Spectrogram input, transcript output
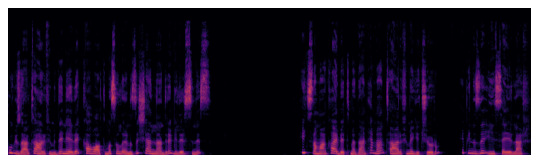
Bu güzel tarifimi deneyerek kahvaltı masalarınızı şenlendirebilirsiniz. Hiç zaman kaybetmeden hemen tarifime geçiyorum. Hepinize iyi seyirler.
